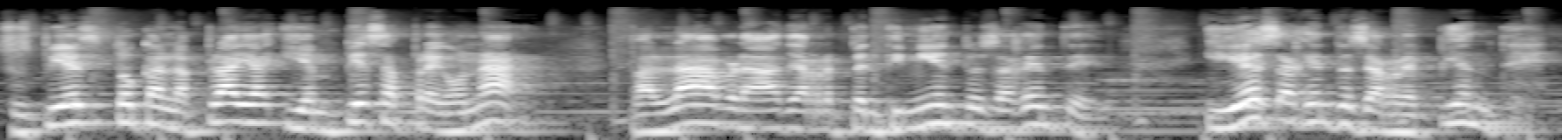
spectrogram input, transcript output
sus pies tocan la playa y empieza a pregonar palabra de arrepentimiento a esa gente. Y esa gente se arrepiente.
